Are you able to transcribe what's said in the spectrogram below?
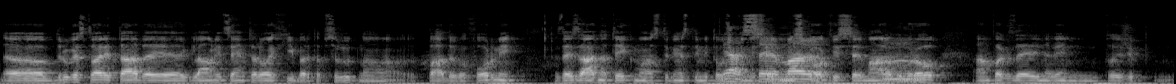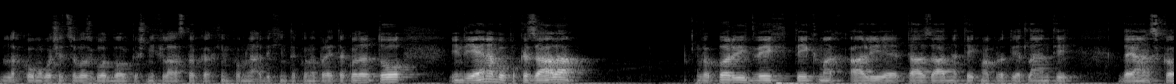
Uh, druga stvar je ta, da je glavni center Roy Hibert absolutno padel v formi. Zdaj zadnja tekma s 13 točkami, ja, se je malo skoki, se je malo mm. dobro, ampak zdaj ne vem, to je že lahko mogoče celo zgodba o kakšnih lastovkah in pomladih in tako naprej. Tako da to Indijana bo pokazala v prvih dveh tekmah, ali je ta zadnja tekma proti Atlanti dejansko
